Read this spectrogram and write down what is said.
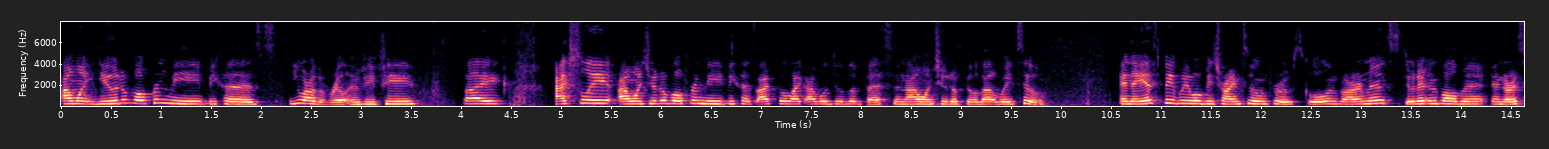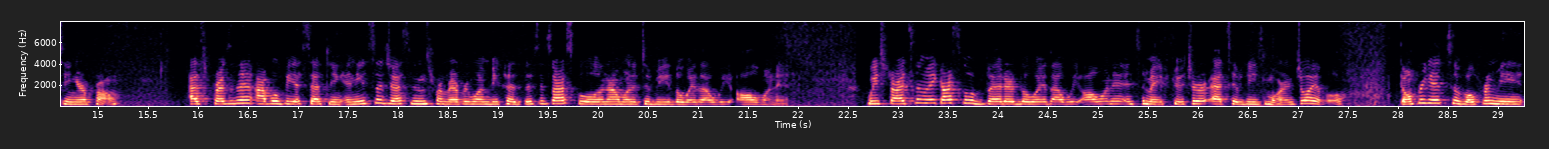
I want you to vote for me because you are the real MVP. Like, actually, I want you to vote for me because I feel like I will do the best, and I want you to feel that way too. In ASB, we will be trying to improve school environment, student involvement, and our senior prom. As president, I will be accepting any suggestions from everyone because this is our school and I want it to be the way that we all want it. We strive to make our school better the way that we all want it and to make future activities more enjoyable. Don't forget to vote for me,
